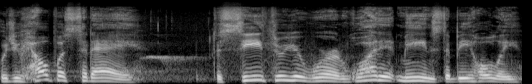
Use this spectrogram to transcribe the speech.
would you help us today to see through your word what it means to be holy?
